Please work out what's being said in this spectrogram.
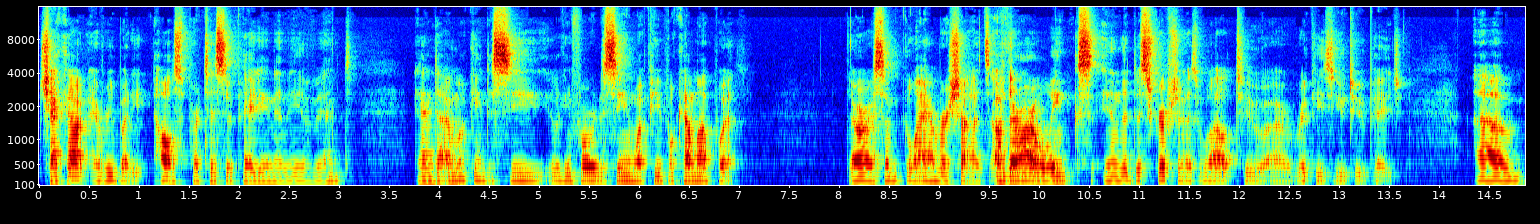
Check out everybody else participating in the event. And I'm looking to see, looking forward to seeing what people come up with. There are some glamour shots. Oh, there are links in the description as well to uh, Ricky's YouTube page. Um,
